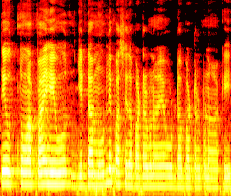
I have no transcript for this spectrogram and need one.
ਤੇ ਉੱਤੋਂ ਆਪਾਂ ਇਹ ਉਹ ਜਿੱਡਾ ਮੂਹਰਲੇ ਪਾਸੇ ਦਾ ਬਾਰਡਰ ਬਣਾਇਆ ਓਡਾ ਬਾਰਡਰ ਬਣਾ ਕੇ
